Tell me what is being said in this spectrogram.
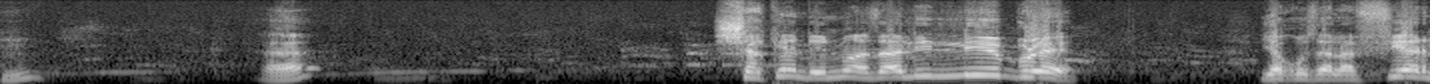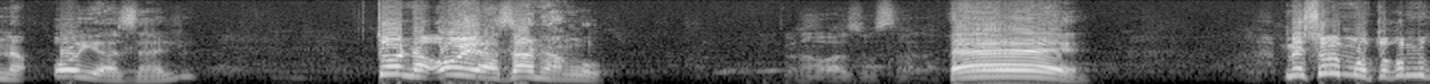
hmm? eh? chacun de nous azali libre ya kozala fiere na oyo azali to na oyo aza nango eh! mais soki moto okomi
